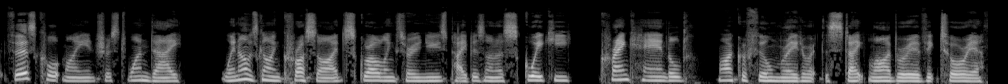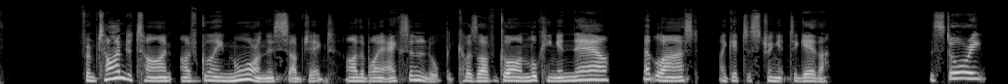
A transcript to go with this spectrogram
It first caught my interest one day when I was going cross eyed scrolling through newspapers on a squeaky, crank handled microfilm reader at the State Library of Victoria. From time to time, I've gleaned more on this subject, either by accident or because I've gone looking, and now, at last, I get to string it together. The story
